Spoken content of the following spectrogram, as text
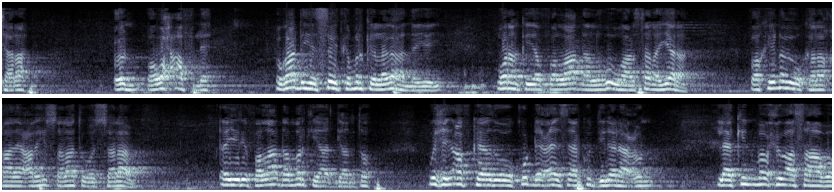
jara cun waa wax af leh. Ugaadha iyo saydka markii laga hadlayey waranka iyo fallaadha lagu ugaarhsanayana waa kii nabigu kala qaaday calayhi salaatu wasalaam ee yidhi fallaadha markii aada ganto wixii afkeedu uu ku dhaceesaa ku dilana cun. Laakiin wuxuu asaabo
